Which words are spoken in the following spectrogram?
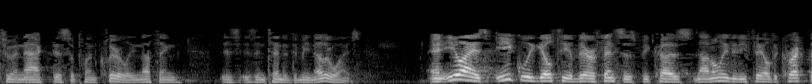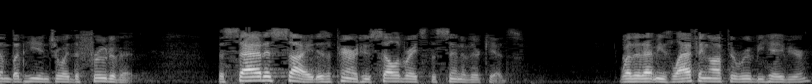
to enact discipline. Clearly, nothing is, is intended to mean otherwise. And Eli is equally guilty of their offenses because not only did he fail to correct them, but he enjoyed the fruit of it. The saddest sight is a parent who celebrates the sin of their kids. Whether that means laughing off their rude behavior,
